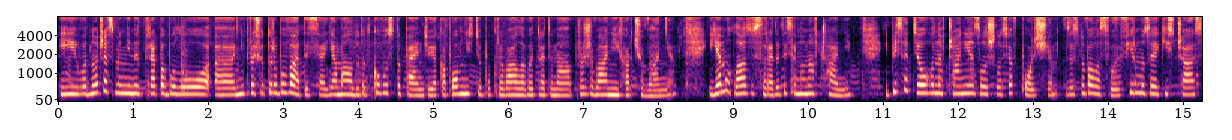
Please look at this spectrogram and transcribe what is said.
І водночас мені не треба було е, ні про що турбуватися. Я мала додаткову стипендію, яка повністю покривала витрати на проживання і харчування. І я могла зосередитися на навчанні. І після цього навчання я залишилася в Польщі, заснувала свою фірму за якийсь час.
